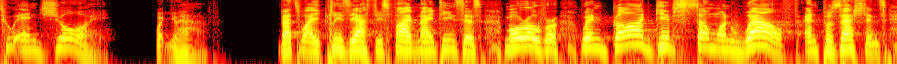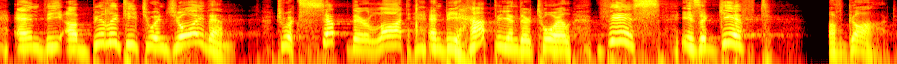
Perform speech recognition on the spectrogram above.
to enjoy what you have. That's why Ecclesiastes 5:19 says, "Moreover, when God gives someone wealth and possessions and the ability to enjoy them, to accept their lot and be happy in their toil. This is a gift of God.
